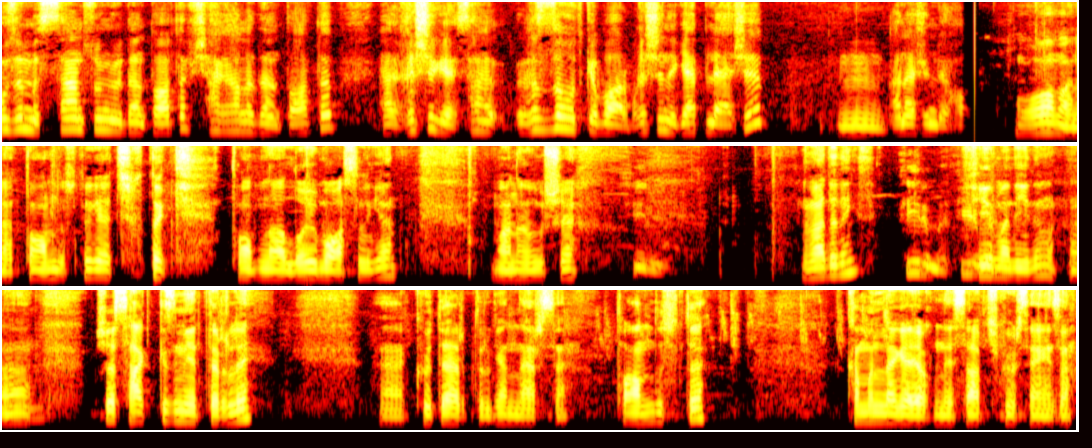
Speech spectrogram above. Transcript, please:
o'zimiz samsungidan tortib shag'alidan tortib g'ishiga g'izzavodga borib g'ishini gaplashib Hmm. ana shunday hol. O mana tomni ustiga chiqdik. Tomlar loy bosilgan mana o'sha nima dedingiz? Firma firma deydimi? Ha. O'sha sakkiz metrli ko'tarib turgan narsa. Tomni usti qimillagan bunday sapchi ko'rsangiz ham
